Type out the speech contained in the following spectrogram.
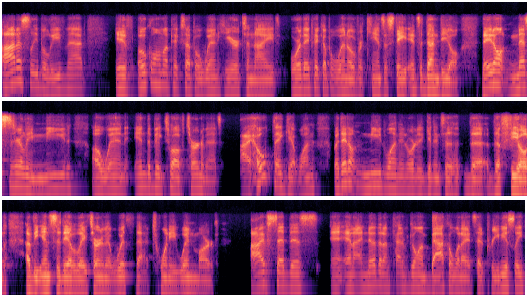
honestly believe that if Oklahoma picks up a win here tonight or they pick up a win over Kansas State, it's a done deal. They don't necessarily need a win in the Big 12 tournament. I hope they get one, but they don't need one in order to get into the the field of the NCAA tournament with that 20 win mark. I've said this, and, I know that I'm kind of going back on what I had said previously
